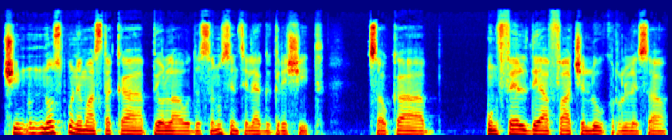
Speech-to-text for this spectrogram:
Și nu, nu spunem asta ca pe o laudă, să nu se înțeleagă greșit sau ca un fel de a face lucrurile sau...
